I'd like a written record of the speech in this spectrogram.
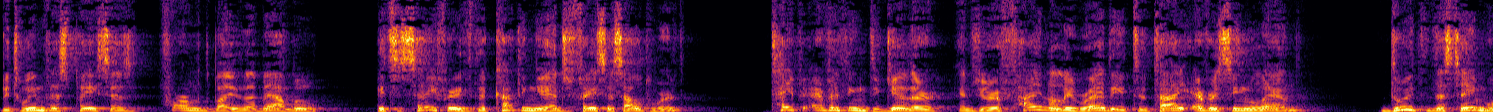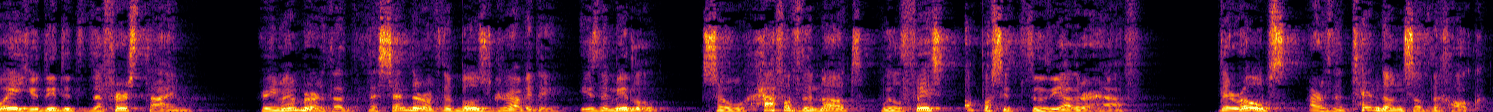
between the spaces formed by the bamboo. It's safer if the cutting edge faces outward, Tape everything together and you're finally ready to tie every single end. Do it the same way you did it the first time. Remember that the center of the bow's gravity is the middle, so half of the knot will face opposite to the other half. The ropes are the tendons of the hawk.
